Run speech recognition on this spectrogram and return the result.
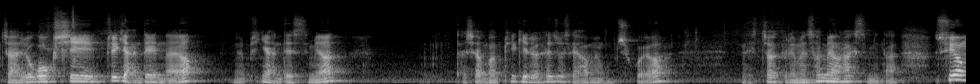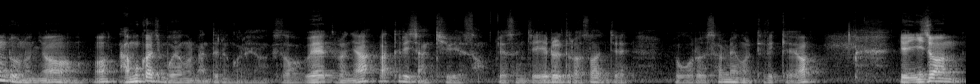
자, 요거 혹시 필기 안 돼 있나요? 네, 필기 안 됐으면 다시 한번 필기를 해주세요. 화면 멈추고요. 됐죠? 그러면 설명을 하겠습니다. 수영도는요, 어, 나뭇가지 모양을 만드는 거래요. 그래서 왜 그러냐? 빠뜨리지 않기 위해서. 그래서 이제 예를 들어서 이제 요거를 설명을 드릴게요. 예, 이전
